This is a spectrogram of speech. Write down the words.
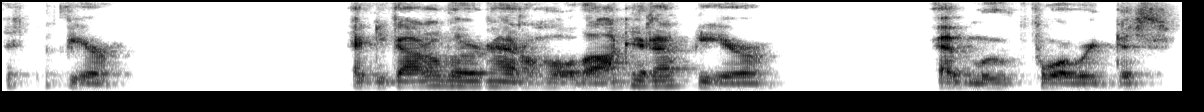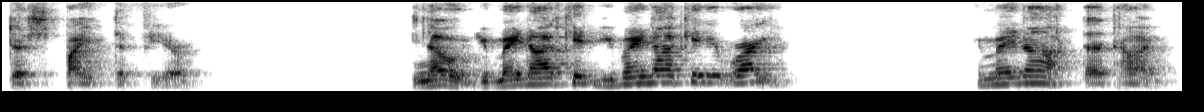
It's the fear. And you got to learn how to hold on to that fear and move forward dis- despite the fear. No, you may not get you may not get it right. You may not that time.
